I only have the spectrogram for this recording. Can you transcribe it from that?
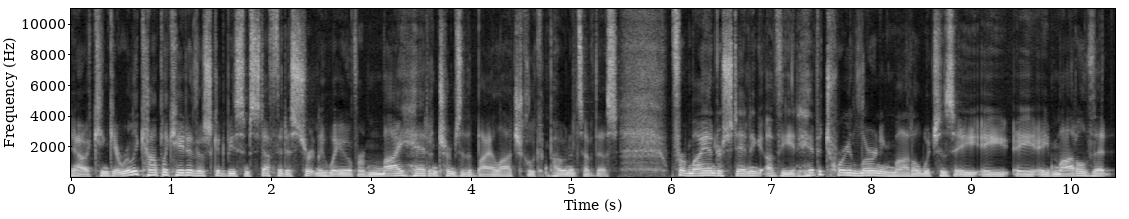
Now, it can get really complicated. There's going to be some stuff that is certainly way over my head in terms of the biological components of this. From my understanding of the inhibitory learning model, which is a, a, a, a model that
